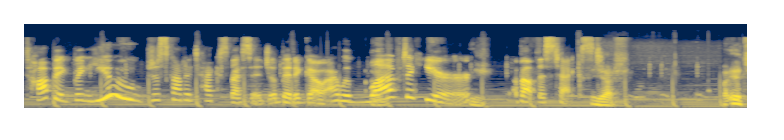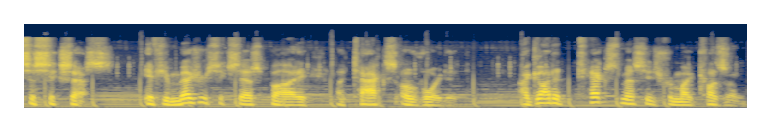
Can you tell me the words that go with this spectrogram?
topic, but you just got a text message a bit ago. I would love to hear mm. about this text. Yes. Uh, it's a success. If you measure success by attacks avoided, I got a text message from my cousin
